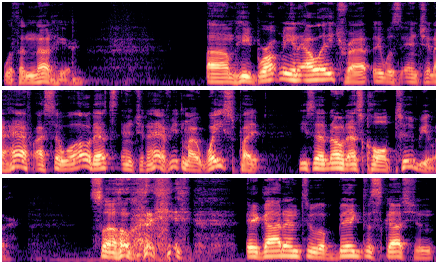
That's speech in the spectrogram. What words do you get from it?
with a nut here. Um, he brought me an LA trap. It was inch and a half. I said, well, oh, that's inch and a half. You my waste pipe. He said, no, that's called tubular. So it got into a big discussion.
